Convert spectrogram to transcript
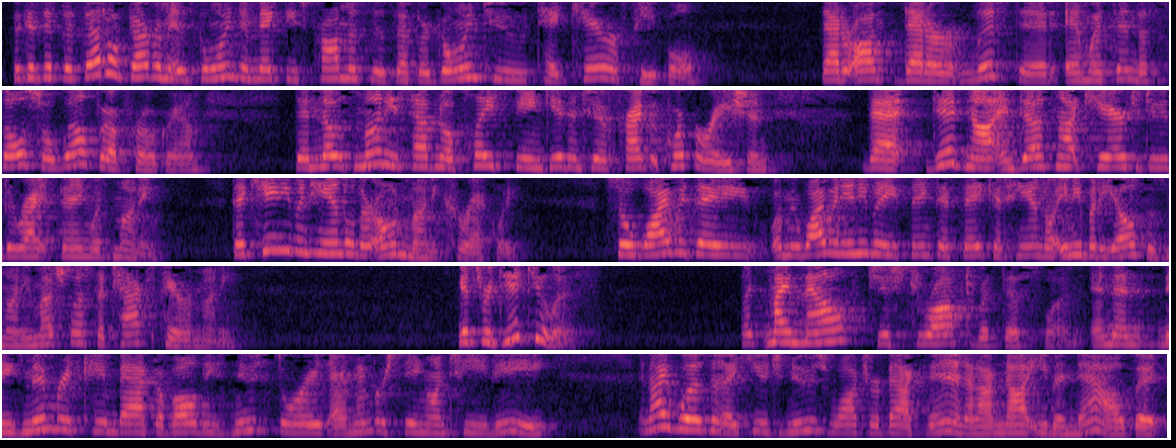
Because if the federal government is going to make these promises that they're going to take care of people, that are on, that are listed and within the social welfare program, then those monies have no place being given to a private corporation that did not and does not care to do the right thing with money. They can't even handle their own money correctly. So why would they, I mean, why would anybody think that they could handle anybody else's money, much less the taxpayer money? It's ridiculous. Like my mouth just dropped with this one. And then these memories came back of all these news stories I remember seeing on TV and I wasn't a huge news watcher back then, and I'm not even now, but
